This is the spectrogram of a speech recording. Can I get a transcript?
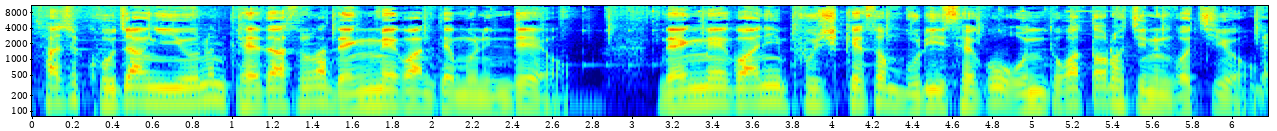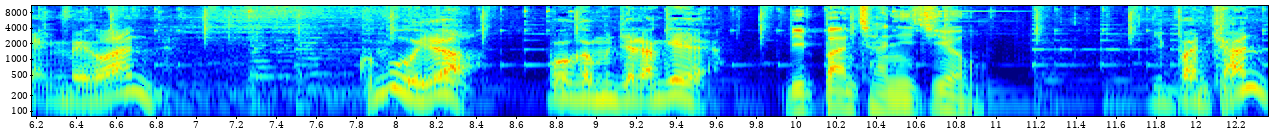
사실 고장 이유는 대다수가 냉매관 때문인데요. 냉매관이 부식해서 물이 새고 온도가 떨어지는 거지요. 냉매관? 그 뭐야? 뭐가 문제란 게? 밑반찬이지요. 밑반찬?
